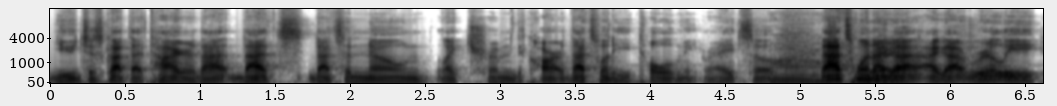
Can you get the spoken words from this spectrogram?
you just got that tiger. That that's that's a known like trimmed card." That's what he told me, right? So wow. that's when right. I got I got really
